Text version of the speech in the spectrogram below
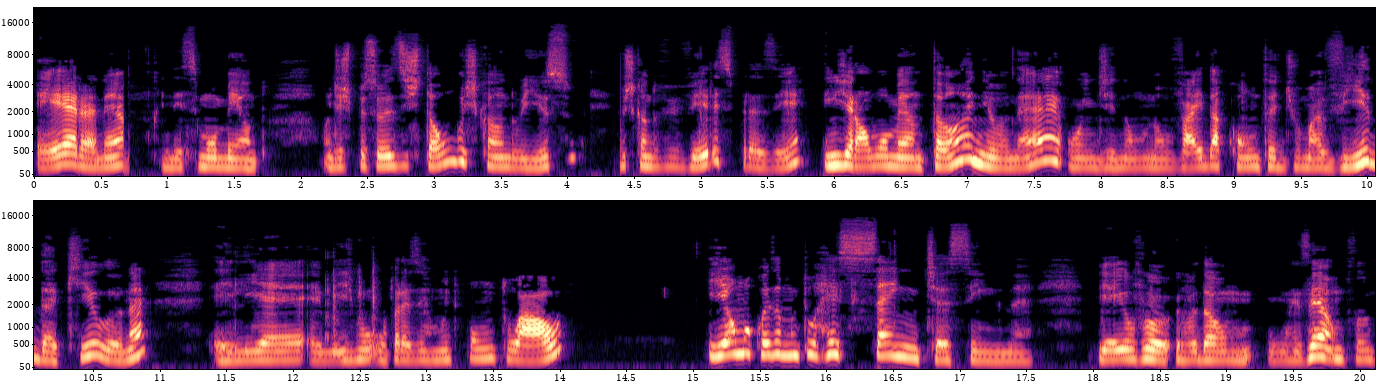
era, né? Nesse momento onde as pessoas estão buscando isso buscando viver esse prazer, em geral momentâneo, né? Onde não, não vai dar conta de uma vida aquilo, né? Ele é, é mesmo o prazer muito pontual. E é uma coisa muito recente, assim, né? E aí eu vou, eu vou dar um, um exemplo.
